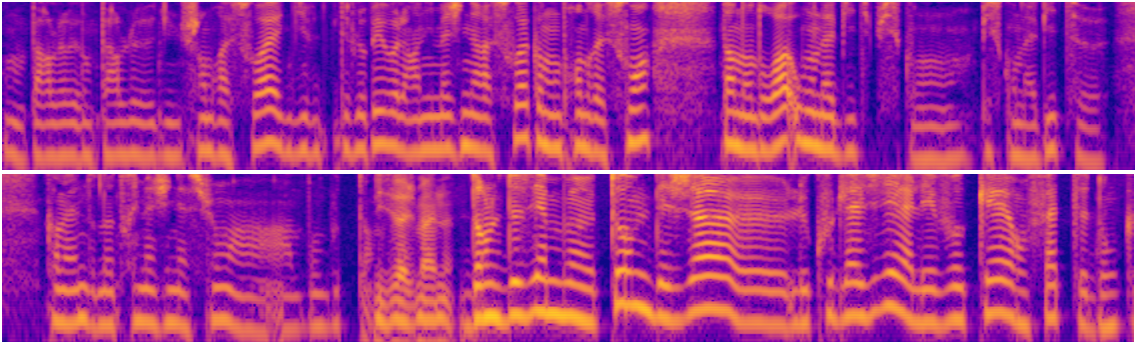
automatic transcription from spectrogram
on parle, on parle d'une chambre à soi et de développer voilà, un imaginaire à soi comme on prendrait soin d'un endroit où on habite, puisqu'on puisqu'on habite euh, quand même dans notre imagination un, bon bout de temps. Lise Dans le deuxième euh, tome, déjà, Le coup de la vie, elle évoquait en fait donc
